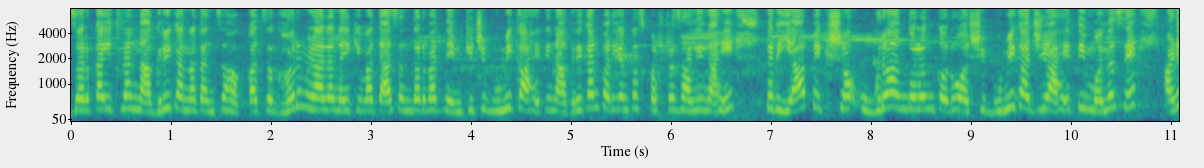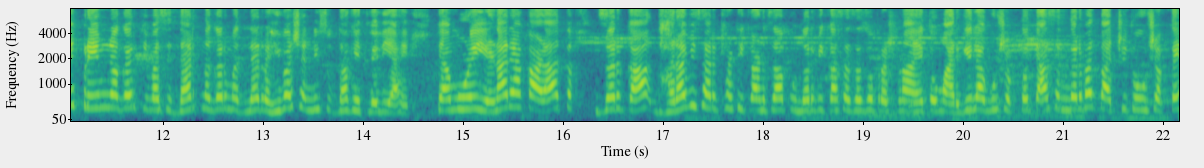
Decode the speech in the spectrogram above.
जर का इथल्या नागरिकांना त्यांचं हक्काचं घर मिळालं नाही किंवा त्या संदर्भात नेमकीची भूमिका आहे ती नागरिकांपर्यंत स्पष्ट झाली नाही तर यापेक्षा उग्र आंदोलन करू अशी भूमिका जी आहे ती मनसे आणि प्रेमनगर किंवा सिद्धार्थनगरमधल्या रहिवाशांनी सुद्धा घेतलेली आहे. त्यामुळे येणाऱ्या काळात जर का धारावीसारख्या ठिकाणचा पुनर्विकासाचा जो प्रश्न आहे तो मार्गी लागू शकतो त्या संदर्भात बातचीत होऊ शकते.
